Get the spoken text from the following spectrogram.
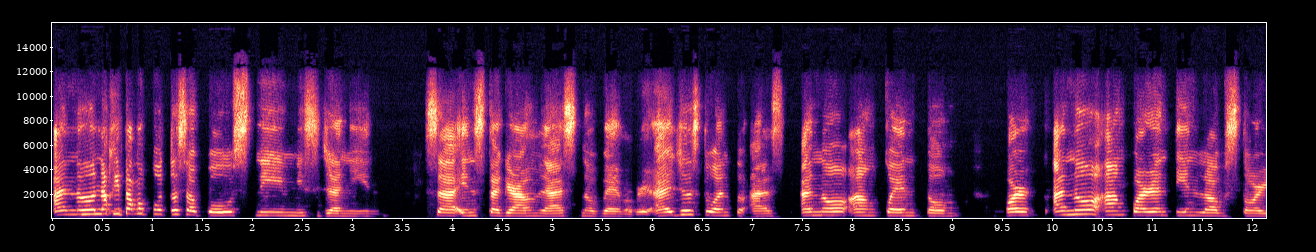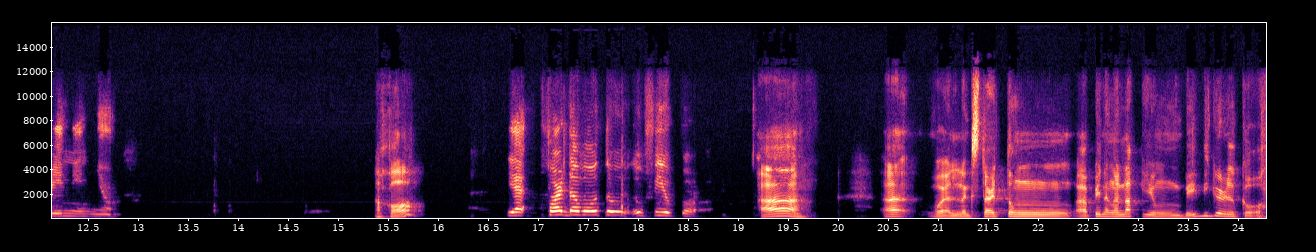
ano, nakita ko po to sa post ni Miss Janine sa Instagram last November. I just want to ask, ano ang kwentong or ano ang quarantine love story ninyo? ako Yeah, for the both of you po. ah ah well nag-start tong ah, pinanganak yung baby girl ko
